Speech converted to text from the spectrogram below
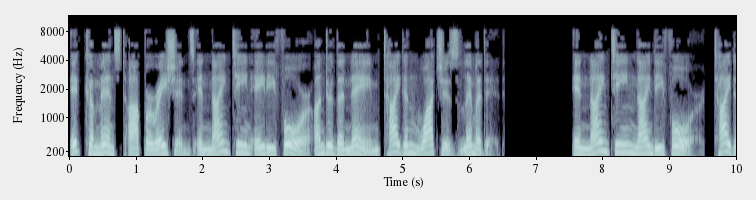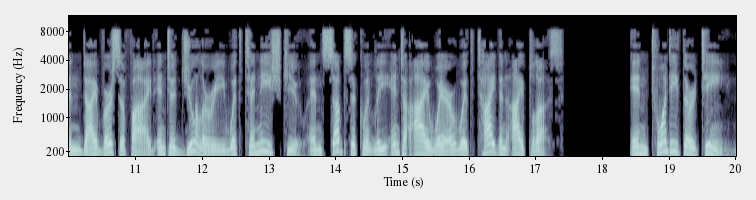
It commenced operations in 1984 under the name Titan Watches Limited. In 1994, Titan diversified into jewellery with Tanishq and subsequently into eyewear with Titan Eye. In 2013,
